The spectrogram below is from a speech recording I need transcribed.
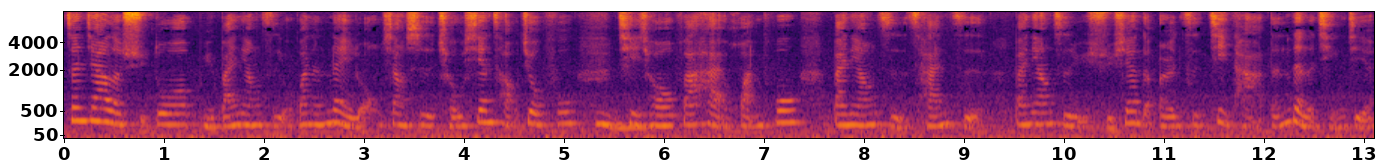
增加了许多与白娘子有关的内容，像是求仙草救夫、祈求法海还夫、白娘子产子。白娘子与许仙的儿子祭塔等等的情节，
